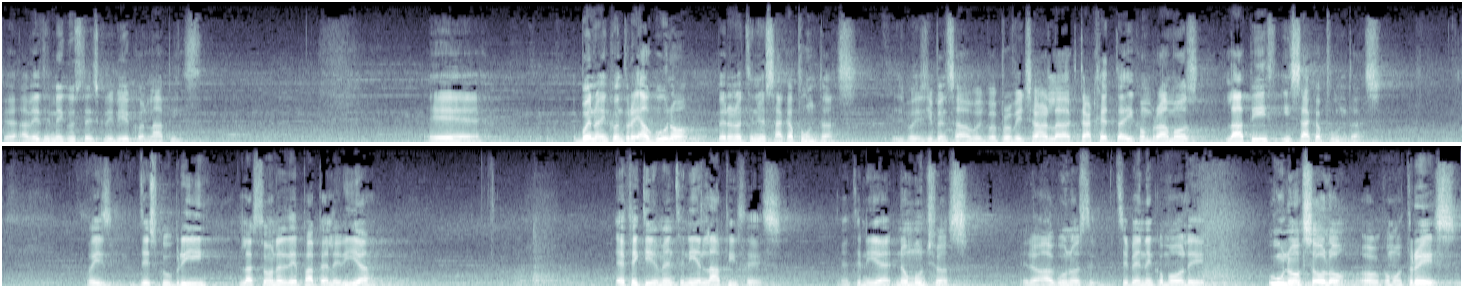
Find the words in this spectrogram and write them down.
Sea, a veces me gusta escribir con lápiz. Eh, bueno, encontré alguno, pero no tenía sacapuntas. Pues yo pensaba, pues voy a aprovechar la tarjeta y compramos lápiz y sacapuntas. Pues descubrí la zona de papelería. Efectivamente tenían lápices. Tenía, no muchos, pero algunos se venden como de uno solo o como tres.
